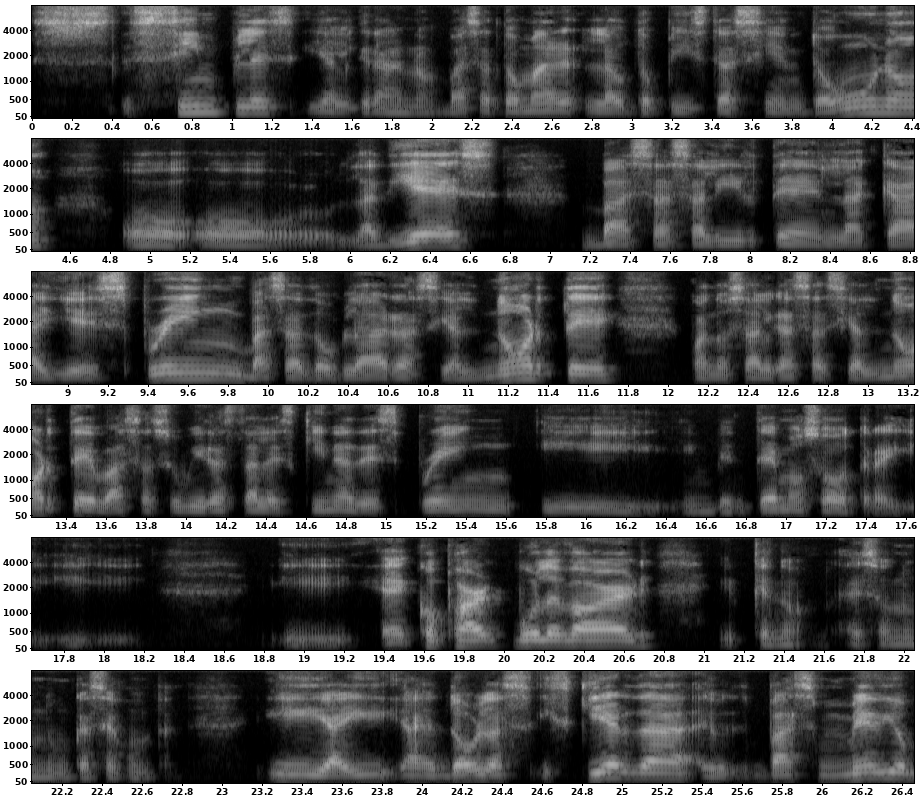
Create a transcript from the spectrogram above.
simples y al grano. Vas a tomar la autopista 101 o, la 10, vas a salirte en la calle Spring, vas a doblar hacia el norte. Cuando salgas hacia el norte, vas a subir hasta la esquina de Spring y inventemos otra. y Eco Park Boulevard, que no, eso nunca se juntan. Y ahí eh, doblas izquierda, eh, vas medio,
